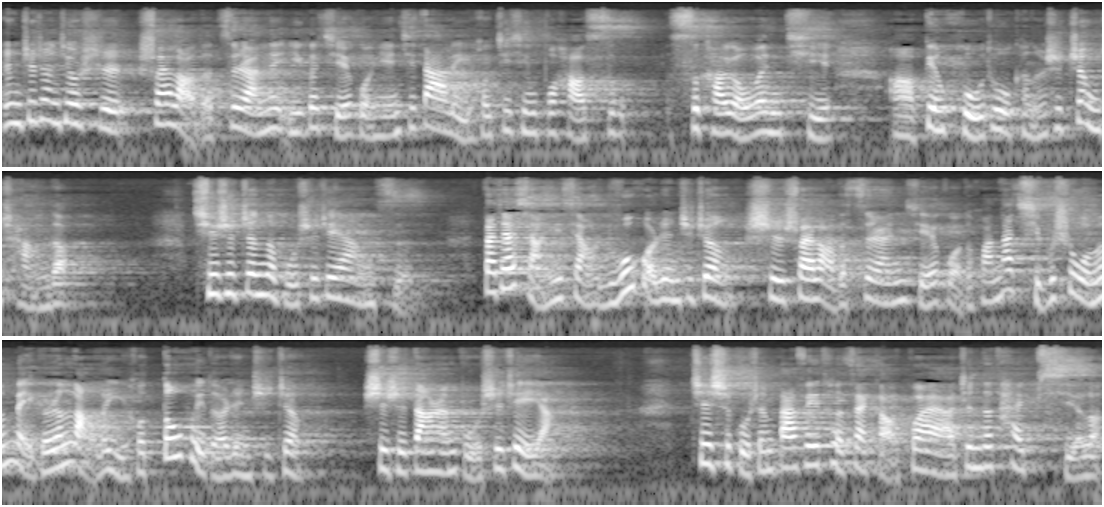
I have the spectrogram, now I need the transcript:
认知症就是衰老的自然的一个结果。年纪大了以后，记性不好，思思考有问题，啊，变糊涂，可能是正常的。其实真的不是这样子。大家想一想，如果认知症是衰老的自然结果的话，那岂不是我们每个人老了以后都会得认知症？事实当然不是这样。这是股神巴菲特在搞怪啊，真的太皮了。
